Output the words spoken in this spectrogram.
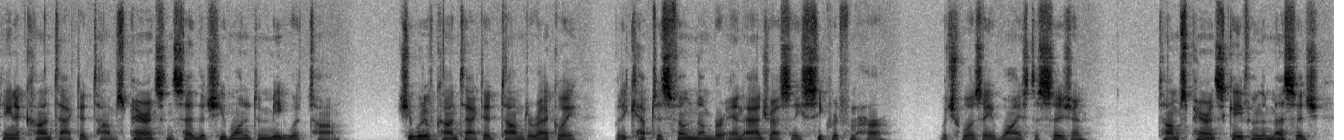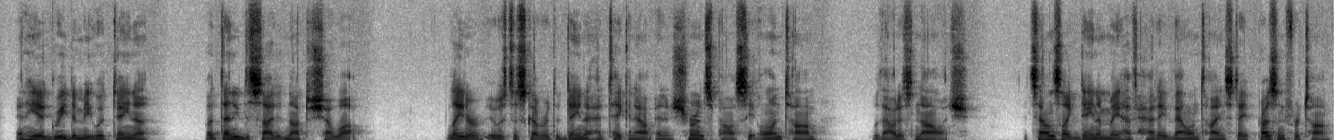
Dana contacted Tom's parents and said that she wanted to meet with Tom. She would have contacted Tom directly, but he kept his phone number and address a secret from her, which was a wise decision. Tom's parents gave him the message, and he agreed to meet with Dana, but then he decided not to show up. Later, it was discovered that Dana had taken out an insurance policy on Tom without his knowledge. It sounds like Dana may have had a Valentine's Day present for Tom,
